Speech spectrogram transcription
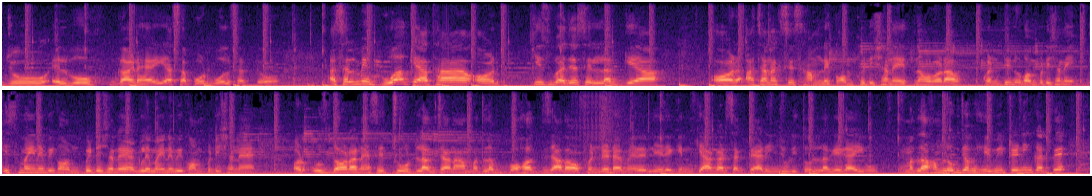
जो एल्बो गार्ड है या सपोर्ट बोल सकते हो। असल में हुआ क्या था और किस वजह से लग गया और अचानक से सामने कंपटीशन है, इतना बड़ा कंटिन्यू कंपटीशन है। इस महीने भी कंपटीशन है, अगले महीने भी कंपटीशन है। और उस दौरान ऐसे चोट लग जाना मतलब बहुत ज़्यादा ऑफेंडेड है मेरे लिए, लेकिन क्या कर सकते हैं यार इंजुरी तो लगेगा ही। मतलब हम लोग जब हेवी ट्रेनिंग करते हैं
